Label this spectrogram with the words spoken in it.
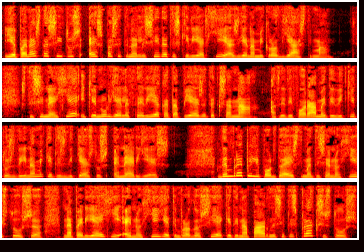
Η επανάστασή τους έσπασε την αλυσίδα της κυριαρχίας για ένα μικρό διάστημα. Στη συνέχεια η καινούργια ελευθερία καταπιέζεται ξανά, αυτή τη φορά με τη δική τους δύναμη και τις δικές τους ενέργειες. Δεν πρέπει λοιπόν το αίσθημα της ενοχής τους να περιέχει ενοχή για την προδοσία και την απάρνηση της πράξης τους.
